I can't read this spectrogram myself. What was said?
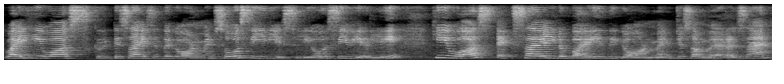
while he was criticized the government so seriously or severely, he was exiled by the government to somewhere else and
